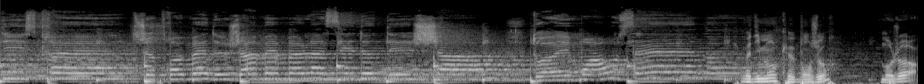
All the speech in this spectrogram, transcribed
discrète, je promets de jamais me lasser de tes charmes. Toi et moi on s'aime. Muddy Monk, bonjour. Bonjour.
